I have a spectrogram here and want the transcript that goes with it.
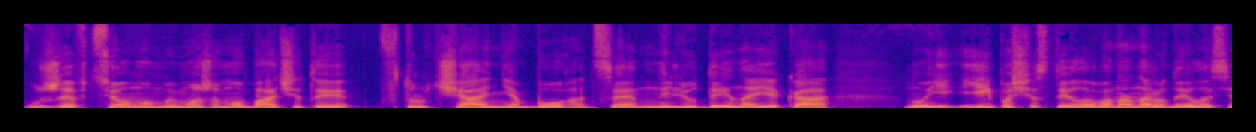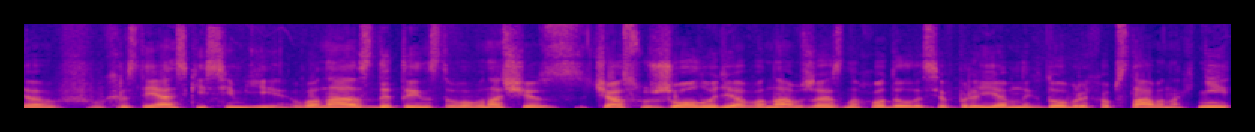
уже в цьому ми можемо бачити втручання Бога. Це не людина, яка Ну, їй пощастило, вона народилася в християнській сім'ї. Вона з дитинства, вона ще з часу жолудя, вона вже знаходилася в приємних добрих обставинах. Ні,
